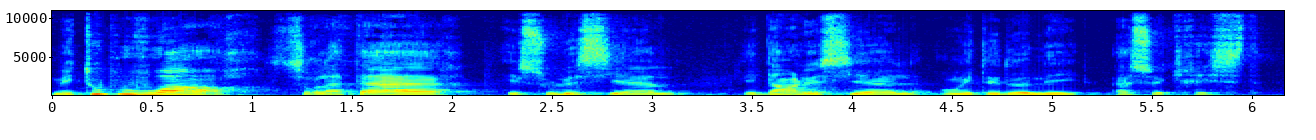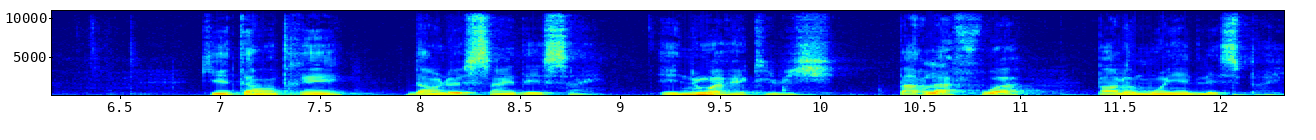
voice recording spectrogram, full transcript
Mais tout pouvoir sur la terre et sous le ciel et dans le ciel ont été donnés à ce Christ qui est entré dans le sein des saints. Et nous avec lui, par la foi, par le moyen de l'Esprit.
